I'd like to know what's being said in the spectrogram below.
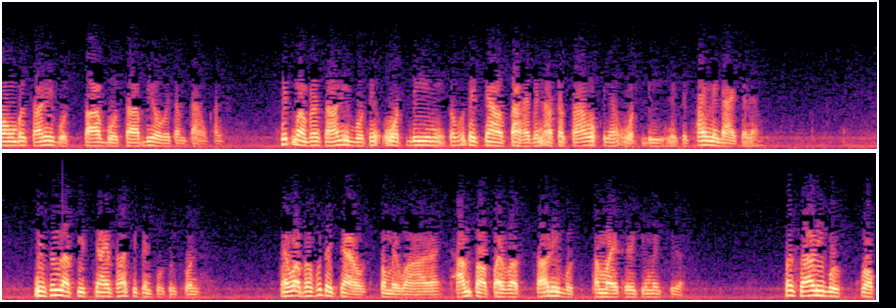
มองภาษาลีบุตรตาบูตาเบี้ยวไปตามๆกัน คิดว่าภาษาลีบุตรนี่อวดดีนี่พระพุทธเจ้าตั้งให้เป็นอักษาวกยังอวดดีนี่จะใช้ไม่ได้จะแล้วนี่สำหรับจิตใจพระที่เป็นปุถุชนแต่ว่าพระพุทธเจ้าก็ไม่ว่าอะไร ถามต่อไปว่าสารีบุตรทำไมเธอจึงไม่เชื่อภาษาลีบุตรบอก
